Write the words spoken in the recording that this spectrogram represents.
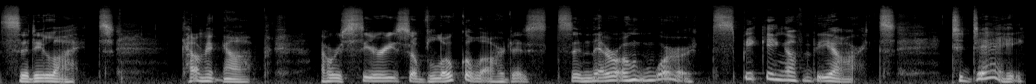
citylights. Coming up, our series of local artists in their own words, speaking of the arts. Today,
